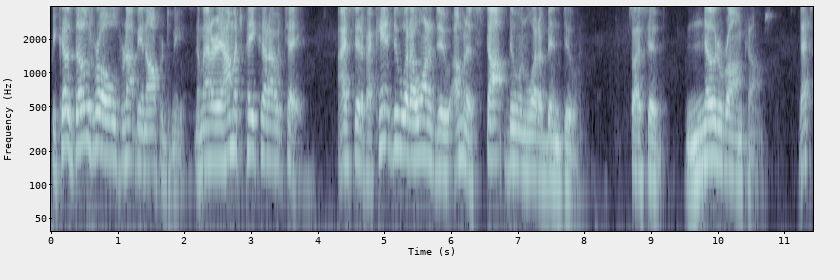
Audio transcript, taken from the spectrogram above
because those roles were not being offered to me, no matter how much pay cut I would take, I said, if I can't do what I want to do, I'm going to stop doing what I've been doing. So I said, no to rom coms. That's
